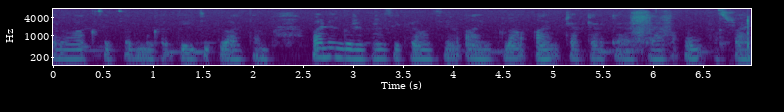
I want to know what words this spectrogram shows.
धनवाक्सिद्सद्मुखद्विजिद्वास्तं वर्णङ्गुरुगुरुशिखरं आयुक्ला आयुक् ॐ अस्वाय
